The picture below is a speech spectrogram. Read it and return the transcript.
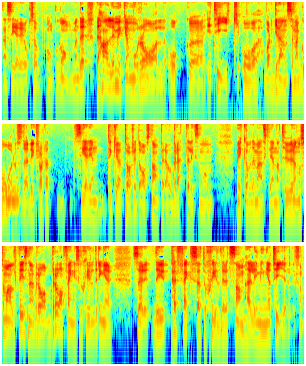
här serier också, gång på gång. Men det, det handlar mycket om moral och uh, etik och vart gränserna går mm. och sådär. Det är klart att serien, tycker jag, tar sitt avstamp i det och berättar liksom om mycket om den mänskliga naturen. Och som alltid i såna här bra, bra fängelseskildringar så är det, det är ju ett perfekt sätt att skildra ett samhälle i miniatyr. Liksom.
